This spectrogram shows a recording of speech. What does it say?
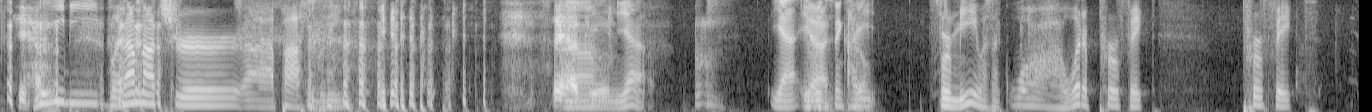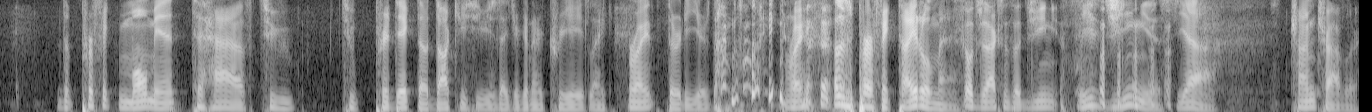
yeah. Maybe, but I'm not sure. Uh, possibly. they had Um, to. Yeah. Yeah, it Yeah, I think so. for me, it was like, wow, what a perfect, perfect, the perfect moment to have to to predict a docu series that you're gonna create like right, 30 years down the line. right. That was a perfect title, man. Phil Jackson's a genius. He's genius. Yeah, time traveler.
